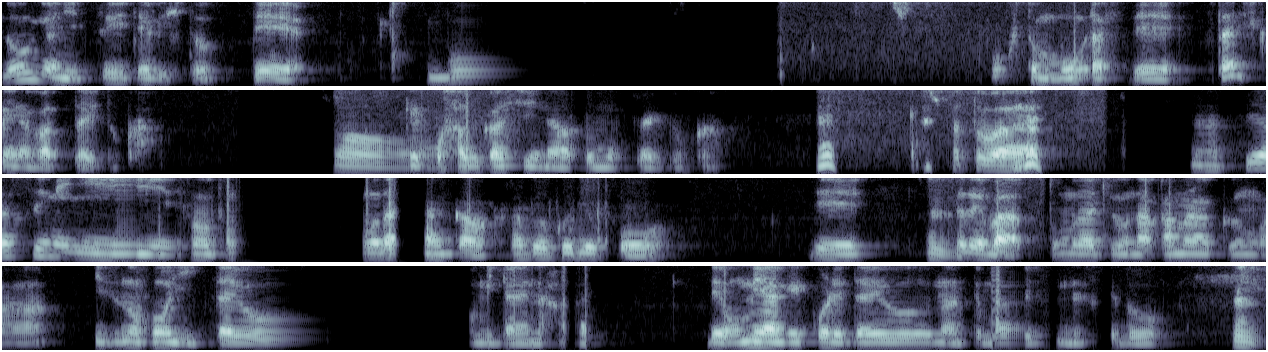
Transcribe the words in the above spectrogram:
農業についてる人って、ぼ僕ともう出して2人しかいなかったりとか、結構恥ずかしいなと思ったりとか。あとは、夏休みにその友達なんかは家族旅行で、うん。例えば友達の中村君は伊豆の方に行ったよみたいな話で、お土産これだよなんてもらえるんですけど、うん。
